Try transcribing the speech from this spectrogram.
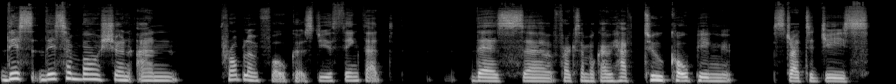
this this emotion and problem focus do you think that there's uh, for example can we have two coping strategies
